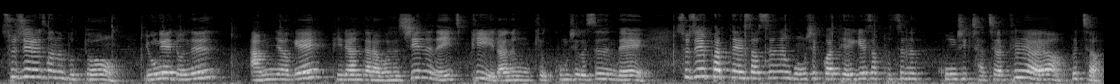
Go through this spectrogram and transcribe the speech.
수질에서는 보통 용해도는 압력에 비례한다라고 해서 C는 HP라는 공식을 쓰는데 수질 파트에서 쓰는 공식과 대기에서 쓰는 공식 자체가 틀려요. 그쵸?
